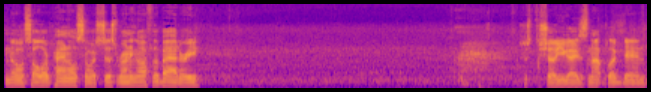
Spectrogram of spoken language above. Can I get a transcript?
no solar panels, so it's just running off the battery. Just to show you guys it's not plugged in.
